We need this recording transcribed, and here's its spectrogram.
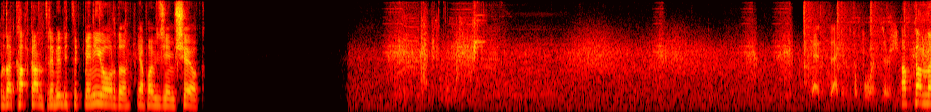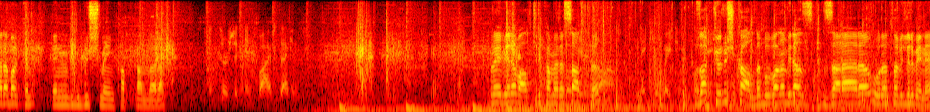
Burada kapkan trebi bir tık beni yordu. Yapabileceğim bir şey yok. Kapkanlara bakın. Benim gibi düşmeyin seconds. Buraya bir yere Valkyrie kamerası attı. Uzak görüş kaldı. Bu bana biraz zarara uğratabilir beni.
